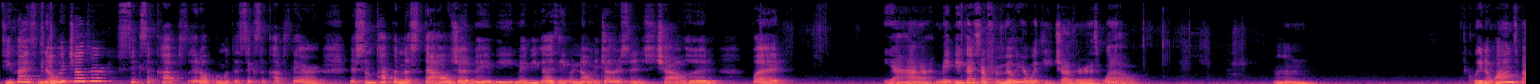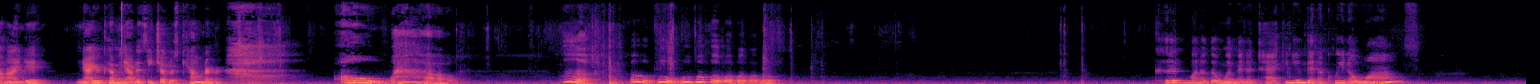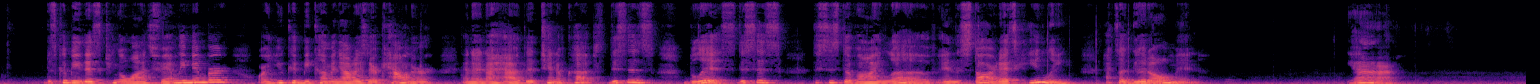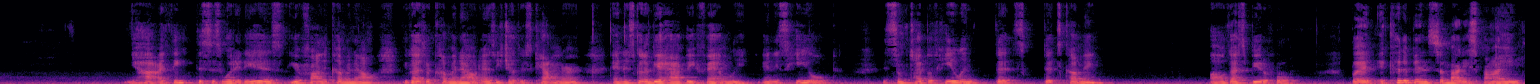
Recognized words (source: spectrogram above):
Do you guys know each other? Six of Cups. It opened with the Six of Cups there. There's some type of nostalgia maybe. Maybe you guys even known each other since childhood. But yeah, maybe you guys are familiar with each other as well. Hmm. Queen of Wands behind it. Now you're coming out as each other's counter. Oh, wow. Look. Oh, whoa, whoa, whoa, whoa, whoa, whoa, whoa. Could one of the women attacking you been a Queen of Wands? This could be this King of Wands family member, or you could be coming out as their counter. And then I have the Ten of Cups. This is bliss. This is this is divine love. And the star, that's healing. That's a good omen. Yeah. yeah, I think this is what it is. You're finally coming out. You guys are coming out as each other's counter, and it's going to be a happy family, and it's healed. It's some type of healing that's that's coming. Oh, that's beautiful. But it could have been somebody spying,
